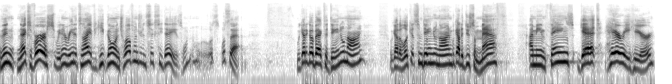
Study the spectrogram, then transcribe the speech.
And then next verse, we didn't read it tonight. If you keep going, 1,260 days. What's, what's that? We got to go back to Daniel 9. We got to look at some Daniel 9. We got to do some math. I mean, things get hairy here.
